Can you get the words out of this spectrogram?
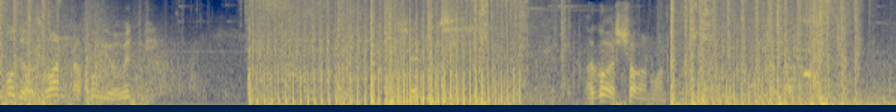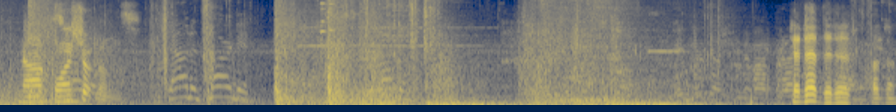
thought there was one. I thought you were with me. Shit. I got a shot on one. Knock Two shotguns. Down to target. They're dead, they're dead. Hold on.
